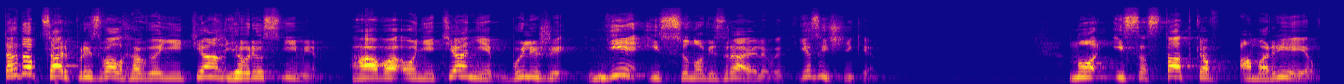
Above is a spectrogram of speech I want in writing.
Тогда царь призвал гаваонитян и говорил с ними. Гаваонитяне были же не из сынов Израилевых, язычники, но из остатков амареев,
